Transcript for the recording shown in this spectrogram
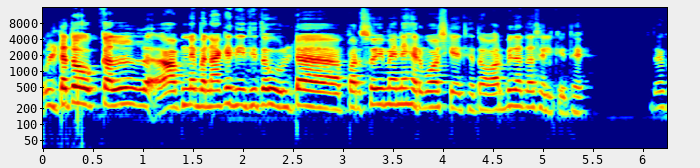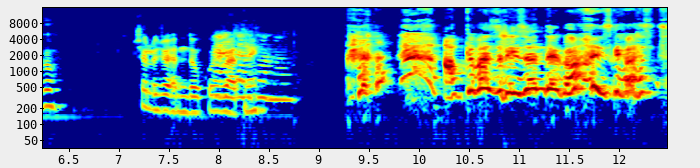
उल्टा तो कल आपने बना के दी थी तो उल्टा परसों ही मैंने हेयर वॉश किए थे तो और भी ज़्यादा सिल्की थे। देखो चलो जो दो कोई बात नहीं। आपके पास रीजन देखो इसके पास।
